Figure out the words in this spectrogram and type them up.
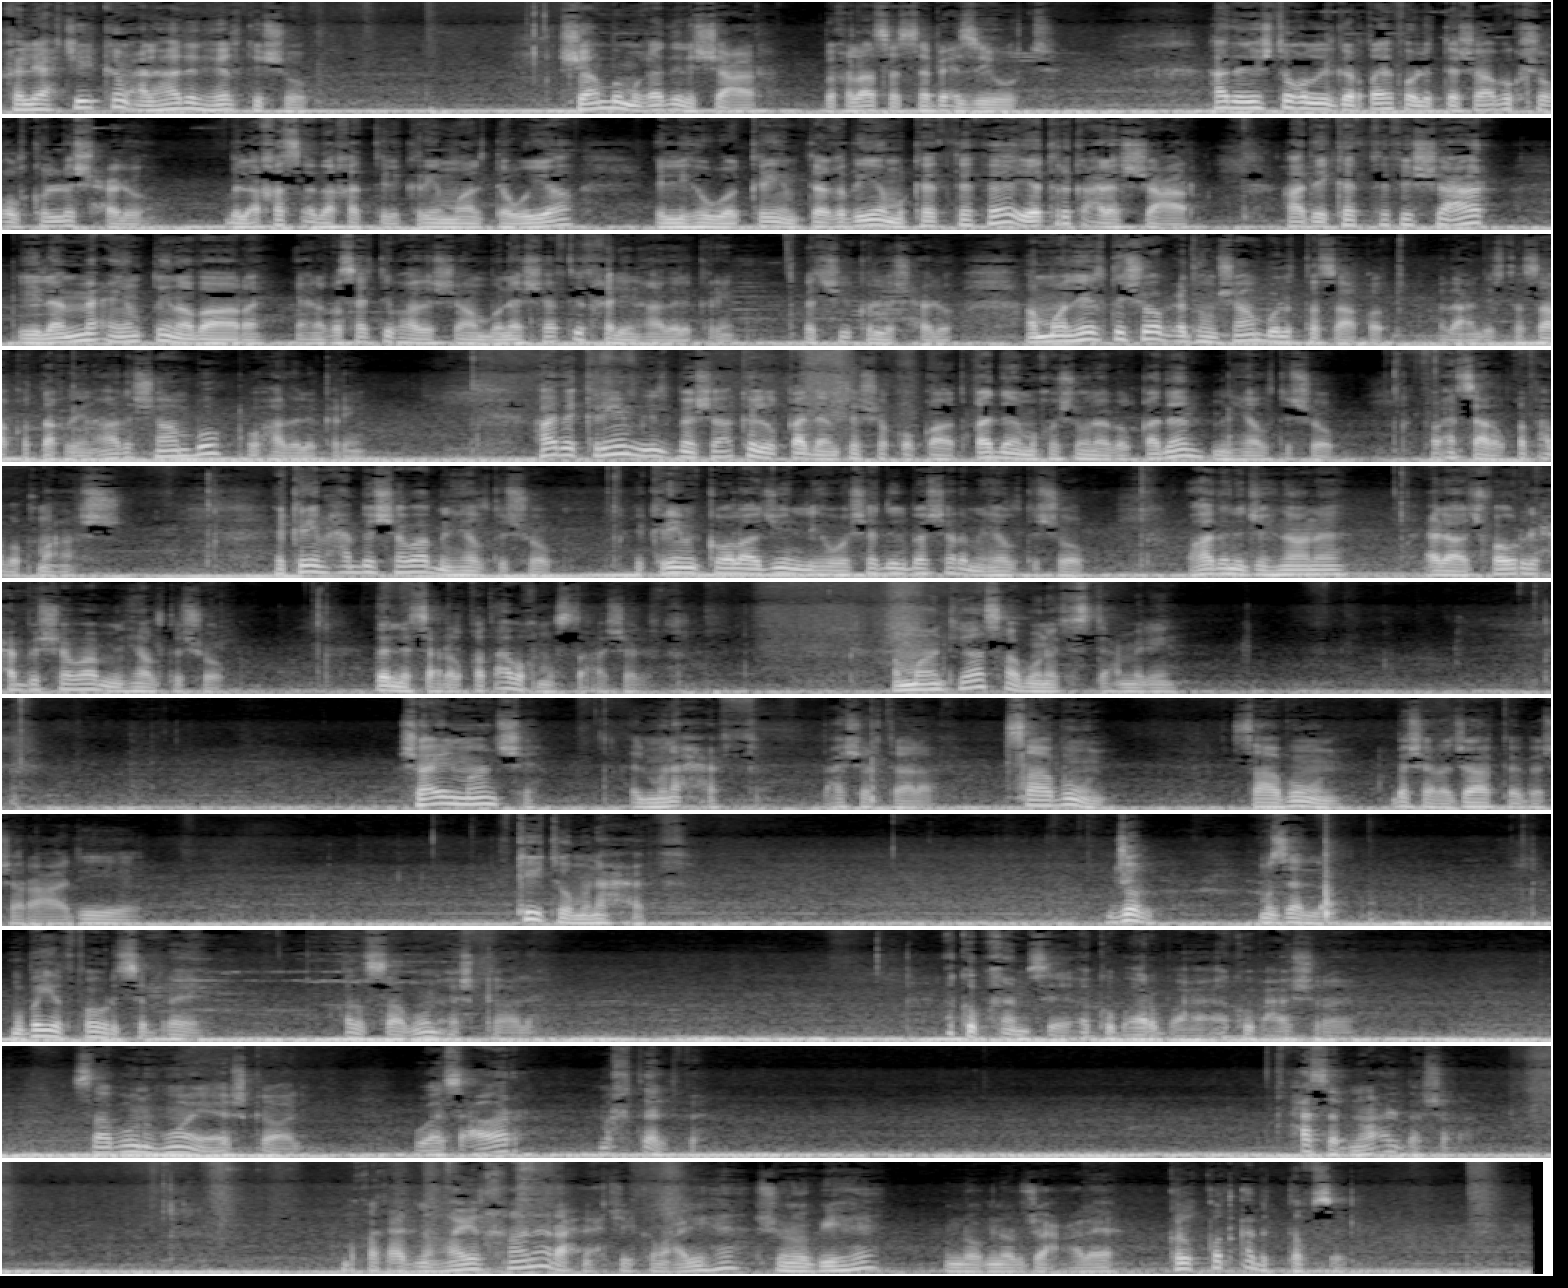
خلي أحكي لكم على هذا ال Healthy Shop شامبو مغذي للشعر بخلاصة سبع زيوت. هذا يشتغل للقرطيفة وللتشابك شغل كلش حلو. بالأخص إذا أخذت الكريم مالته وياه اللي هو كريم تغذية مكثفة يترك على الشعر. هذا يكثف الشعر يلمع ينطي نضاره يعني غسلتي بهذا الشامبو نشفتي تخلين هذا الكريم. شيء كلش حلو. أما ال Healthy Shop عندهم شامبو للتساقط. إذا عندك تساقط تاخذين هذا الشامبو وهذا الكريم. هذا كريم للمشاكل القدم تشققات قدم وخشونة بالقدم من Healthy Shop. طبعا سعر القطعة ب 12 كريم حب الشباب من Healthy Shop. كريم الكولاجين اللي هو شد البشره من Healthy Shop. وهذا نجي هنا علاج فوري لحب الشباب من Healthy Shop. دلنا سعر القطعة ب 15000 أما أنت يا صابونة تستعملين. شاي المانشا المنحف ب 10000 صابون صابون بشرة جافة بشرة عادية. كيتو منحف. جل مزلق مبيض فوري سبراي هذا الصابون أشكاله. أكو بخمسة أكو بأربعة أكو بعشرة. صابون هواية أشكال. وأسعار مختلفة. حسب نوع البشرة. بقت عندنا هاي الخانة راح نحكي لكم عليها شنو بيها ونرجع على كل قطعة بالتفصيل.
